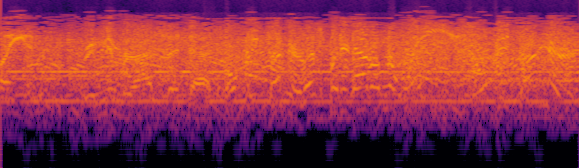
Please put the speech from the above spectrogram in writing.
Playing. Remember, I said uh, that. Holy thunder, let's put it out on the waves. Holy thunder.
